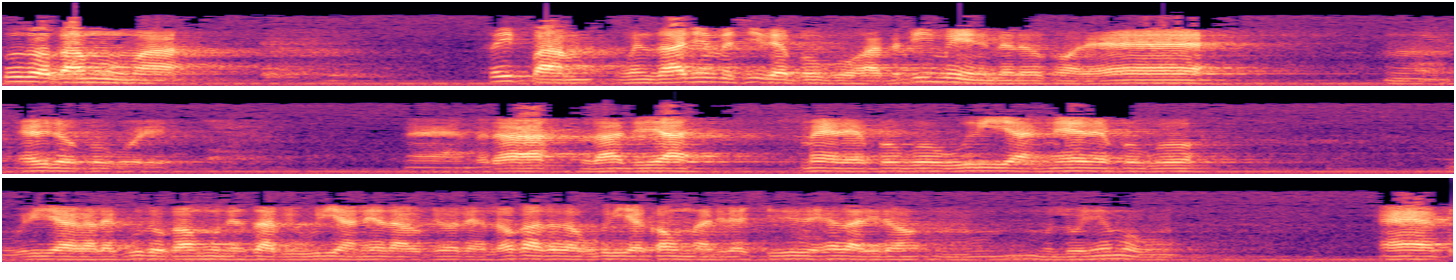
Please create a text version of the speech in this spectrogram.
ကုသိုလ်ကောင်းမှုမှာစိတ်ပါဝင်စားခြင်းမရှိတဲ့ပုဂ္ဂိုလ်ဟာတတိမေ့နေတယ်လို့ခေါ်တယ်။อืมအဲဒီလိုပုဂ္ဂိုလ်တွေအဲသရသရတရားမဲ့တဲ့ပုဂ္ဂိုလ်ဝိရိယနည်းတဲ့ပုဂ္ဂိုလ်ဝိရိယကလည်းကုသိုလ်ကောင်းမှုနဲ့စပြီးဝိရိယနဲ့တာကိုပြောတယ်လောကသကဝိရိယကောင်းတာတွေလည်းရှိသေးတယ်အဲ့ဒါတွေတော့မလိုရင်းမဟုတ်ဘူး အဲတ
